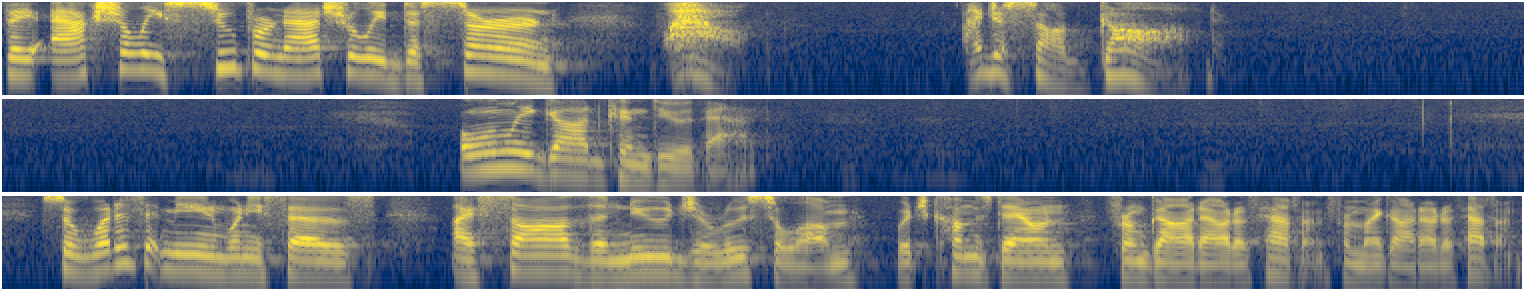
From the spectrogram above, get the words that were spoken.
they actually supernaturally discern wow, I just saw God. Only God can do that. So, what does it mean when he says, I saw the new Jerusalem, which comes down from God out of heaven, from my God out of heaven?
